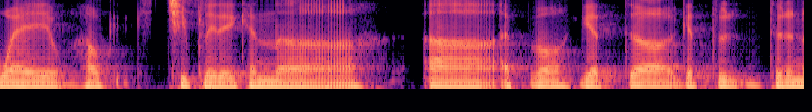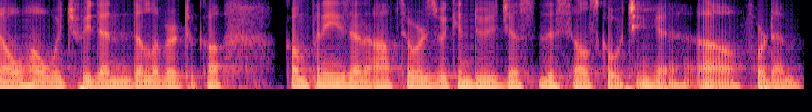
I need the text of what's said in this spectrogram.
way how cheaply they can uh, uh, uh, get uh, get to, to the know-how which we then deliver to co- companies and afterwards we can do just the sales coaching uh, for them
